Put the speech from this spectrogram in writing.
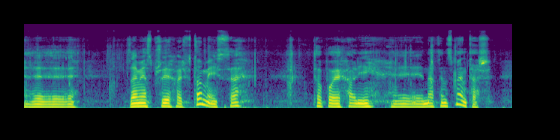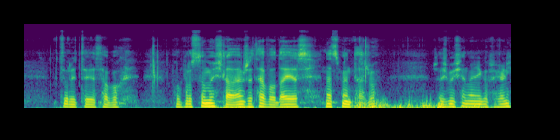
e, zamiast przyjechać w to miejsce, to pojechali e, na ten cmentarz, który tu jest obok. Po prostu myślałem, że ta woda jest na cmentarzu, żeśmy się na niego przyjechali,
